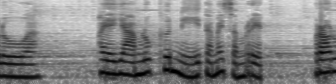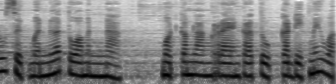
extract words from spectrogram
กลัว พยายามลุกขึ้นหนีแต่ไม่สำเร็จ เพราะรู้สึกเหมือนเนื้อตัวมันหนัก หมดกำลังแรงกระตุกกระดิกไม่ไหว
